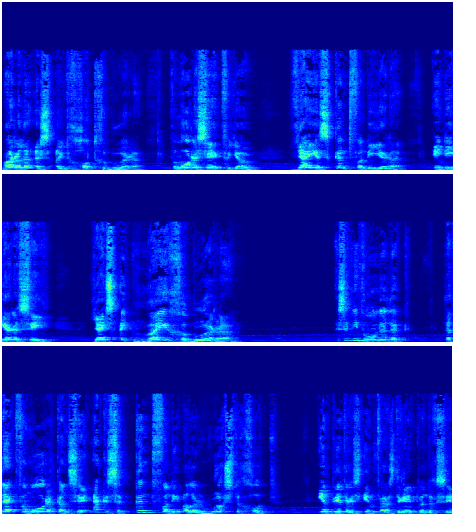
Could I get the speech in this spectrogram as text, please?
maar hulle is uit God gebore. Vanmôre sê ek vir jou, jy is kind van die Here en die Here sê jy's uit my gebore. Is dit nie wonderlik dat ek vanmôre kan sê ek is 'n kind van die Allerhoogste God? 1 Petrus 1 vers 23 sê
